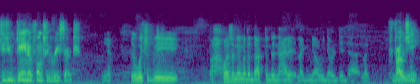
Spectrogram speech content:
to do gain of function research. Yeah. Which would be what's the name of the doctor denied it like no we never did that like Fauci.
